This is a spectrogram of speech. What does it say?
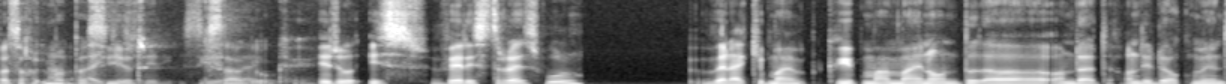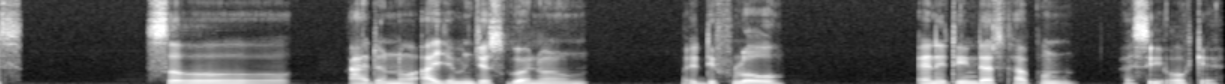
Was auch immer passiert, ich sage okay. It is very stressful when I keep my keep my mind on the on that on the documents. So I don't know. I am just going on with the flow. Anything that happen, I see okay.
